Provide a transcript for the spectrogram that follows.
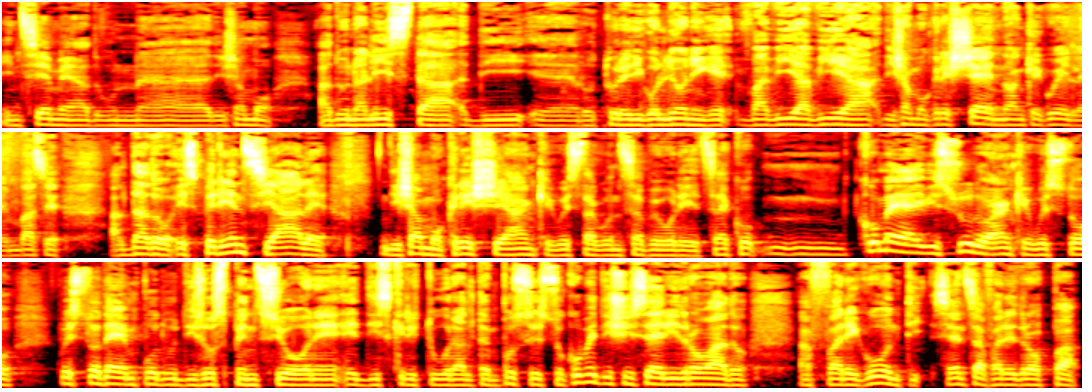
insieme ad, un, eh, diciamo, ad una lista di eh, rotture di coglioni che va via via, diciamo, crescendo anche quella in base al dato esperienziale, diciamo, cresce anche questa consapevolezza. Ecco, mh, come hai vissuto anche questo, questo tempo? Tempo tu di sospensione e di scrittura al tempo stesso, come ti ci sei ritrovato a fare i conti senza fare troppa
